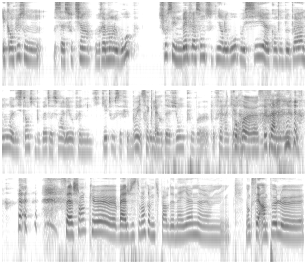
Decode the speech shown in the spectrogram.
et qu'en plus on, ça soutient vraiment le groupe. Je trouve que c'est une belle façon de soutenir le groupe aussi euh, quand on peut pas, nous à distance, on peut pas de toute façon aller au fan meeting et tout. Ça fait beaucoup oui, d'heures d'avion pour, pour faire un câlin. c'est ça. Sachant que, bah, justement, comme tu parles de Nayeon, euh, donc c'est un peu le,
